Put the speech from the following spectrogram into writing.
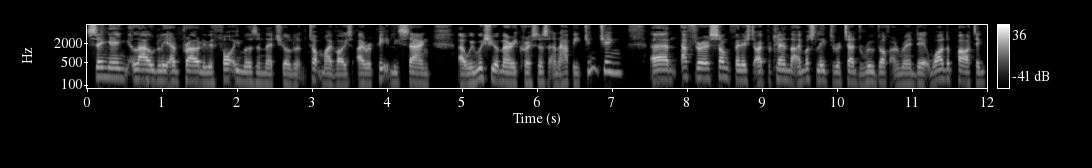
singing loudly and proudly with 40 mothers and their children at the top of my voice, I repeatedly sang, uh, We wish you a Merry Christmas and a happy ching ching. Um, after a song finished, I proclaimed that I must leave to return to Rudolph and Reindeer. While departing,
